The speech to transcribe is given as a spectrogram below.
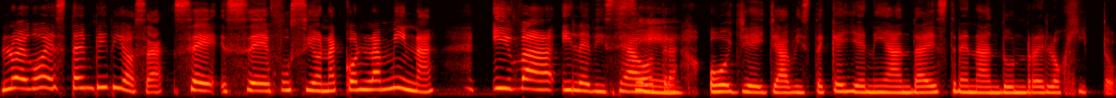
luego esta envidiosa se, se fusiona con la mina y va y le dice a Sí. otra, oye, ya viste que Jenny anda estrenando un relojito.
